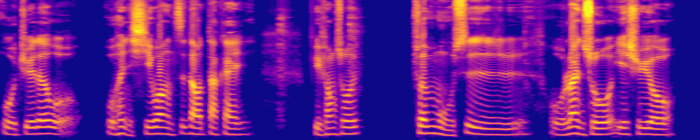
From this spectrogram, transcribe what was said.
我觉得我我很希望知道大概，比方说分母是我乱说，也许有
